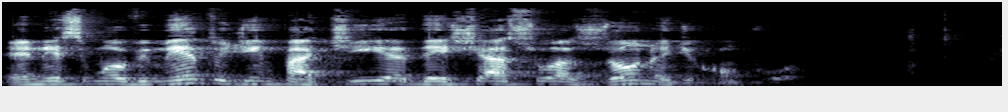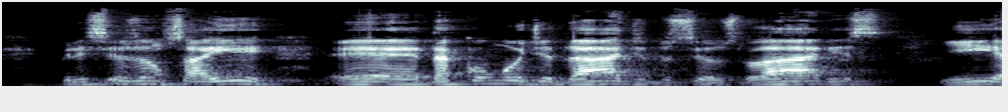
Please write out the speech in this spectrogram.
é, nesse movimento de empatia, deixar a sua zona de conforto precisam sair é, da comodidade dos seus lares e ir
